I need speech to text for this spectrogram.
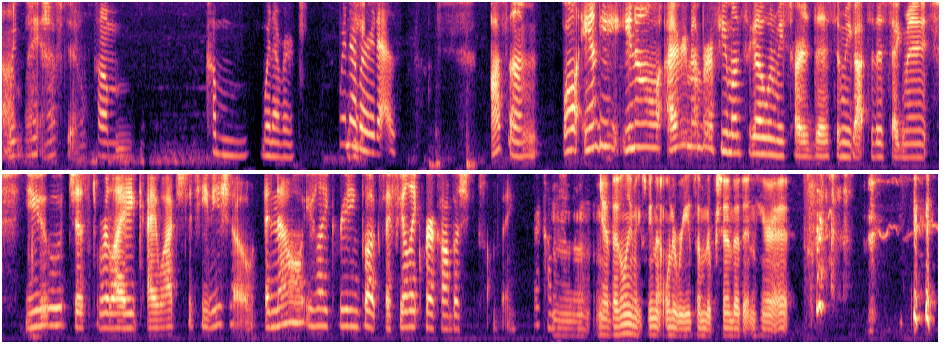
Um might have to. come come whenever. Whenever it Yes. is. Awesome. Well, Andy, you know, I remember a few months ago when we started this and we got to this segment, you just were like, I watched a TV show. And now you're like reading books. I feel like we're accomplishing something. We're coming. Mm, yeah, that only makes me not want to read, so I'm going to pretend I didn't hear it.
